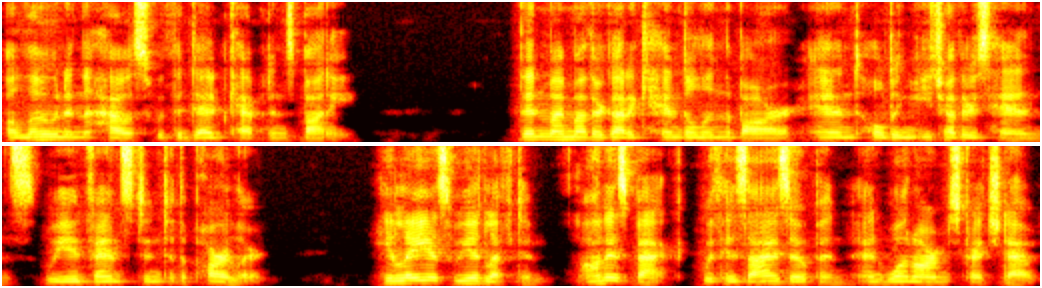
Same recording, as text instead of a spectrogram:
alone in the house with the dead captain's body. Then my mother got a candle in the bar, and, holding each other's hands, we advanced into the parlour. He lay as we had left him, on his back, with his eyes open and one arm stretched out.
